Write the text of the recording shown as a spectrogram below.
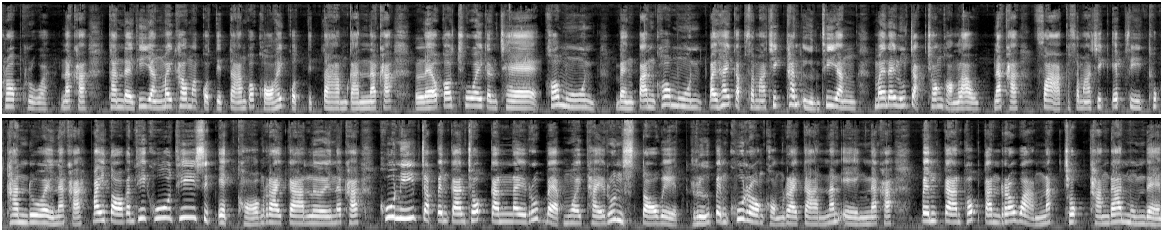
ครอบครัวนะคะ ท่านใดที่ยังไม่เข้ามากดติดตามก็ขอให้กดติดตามกันนะคะ แล้วก็ช่วยกันแชร์ ข้อมูล แบ่งปันข้อมูลไปให้กับสมาชิกท่านอื่นที่ยังไม่ได้รู้จักช่องของเรานะคะ ฝากสมาชิก FC ทุกท่านด้วยนะคะ ไปต่อกันที่คู่ที่ 11 ของรายการเลยนะคะ คู่นี้จะเป็นการชกกันในรูปแบบมวยไทยรุ่นสตอเวทหรือเป็นคู่รองของรายการนั่นเองนะคะ เป็นการพบกันระหว่างนักชกทางด้านมุมแดง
